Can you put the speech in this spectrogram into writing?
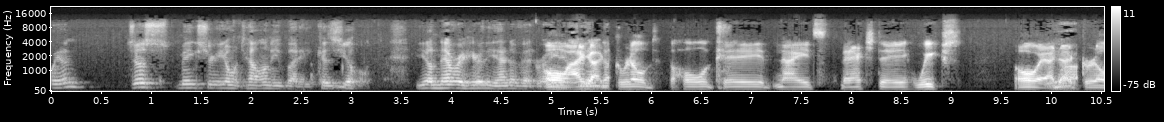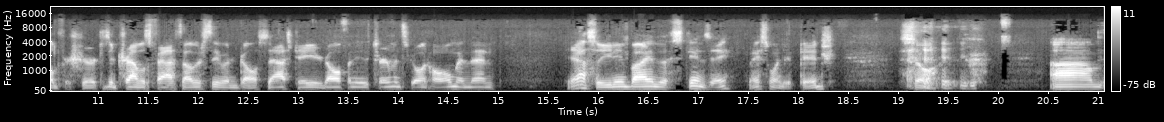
Win. Just make sure you don't tell anybody because you'll you'll never hear the end of it. Right? Oh, I got up... grilled the whole day, nights, the next day, weeks. Oh, yeah, I got grilled for sure because it travels fast. Obviously, when golf J, you're golfing these tournaments, going home, and then yeah. So you didn't buy into the skins, eh? Nice one, you pidge. So, um,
